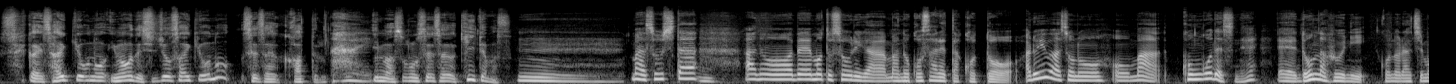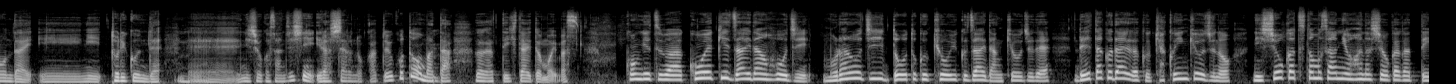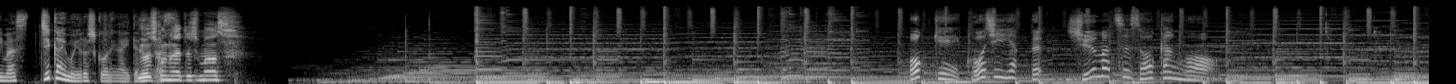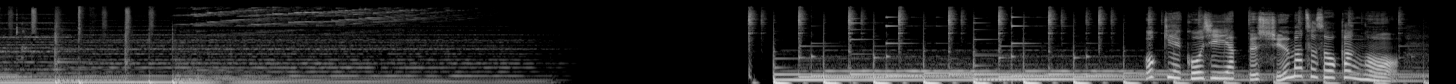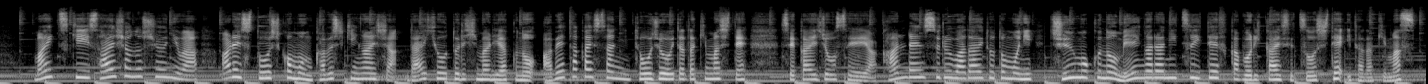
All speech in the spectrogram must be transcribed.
世界最強の今まで史上最強の制裁がかかってる、はい、今その制裁は効いてます。うんまあそうした、うん、あの安倍元総理がまあ残されたことあるいはそのまあ今後ですね、えー、どんなふうにこの拉致問題に取り組んで、うん、えー、西岡さん自身いらっしゃるのかということをまた伺っていきたいと思います。今月は公益財団法人モラロジー道徳教育財団教授で麗澤大学客員教授の西岡努さんにお話を伺っています。次回もよろしくお願いいたします。よろしくお願いいたしますオッケーコージーアップ週末増刊号オッケーコージーアップ週末増刊号。毎月最初の週には、アレス投資顧問株式会社代表取締役の安倍隆さんに登場いただきまして、世界情勢や関連する話題とともに注目の銘柄について深掘り解説をしていただきます。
